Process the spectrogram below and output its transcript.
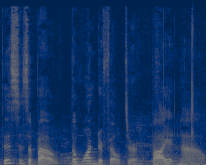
This is about the Wonder Filter. Buy it now.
